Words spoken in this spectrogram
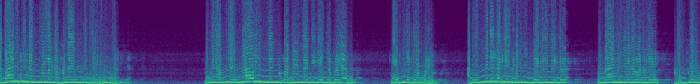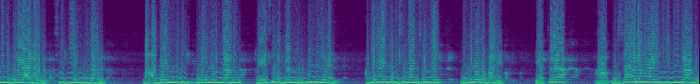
അദാനിക്ക് ബന്ധമുള്ള കപ്പലായതിന്റെ കേസില്ല. പിന്നെ നമ്മൾ എല്ലാവരും ചേർന്ന് പ്രശ്നം ഉണ്ടാക്കി കഴിഞ്ഞപ്പോഴാണ് കേസിലെടുക്കാൻ പോയത്. അത് എങ്ങനെയുള്ള കേസാണ് എടുത്തേക്കണമെന്നൊക്കെ പ്രധാനമന്ത്രിയുടെ വളരെ ഹൈക്കോടതിയിൽ പോയ ആളാണ് സി പി എം പിള്ളാണ് അദ്ദേഹം കൂടി പോയതുകൊണ്ടാണ് കേസെടുക്കാൻ നിർബന്ധിതരായി അദ്ദേഹം വിശദാംശങ്ങൾ നിങ്ങളോട് പറയും. എത്ര നിസ്സാരമായ രീതിയിലാണ്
